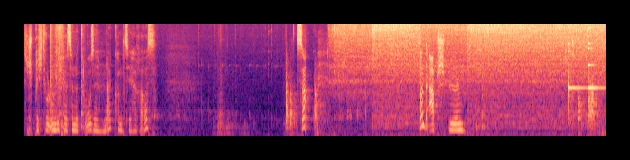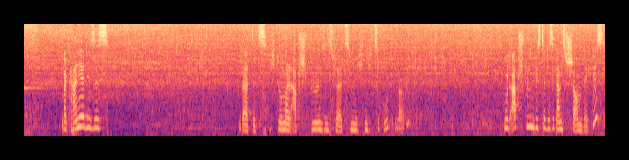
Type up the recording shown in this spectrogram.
Das entspricht wohl ungefähr so einer Dose. Na, kommt sie heraus. So. Und abspülen. Man kann ja dieses. Wartet, ich tue mal abspülen, sonst hört sie mich nicht so gut, glaube ich. Gut abspülen, bis da dieser ganze Schaum weg ist.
